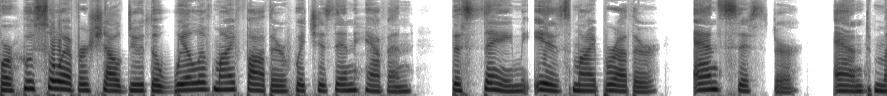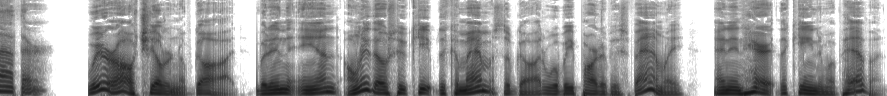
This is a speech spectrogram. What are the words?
For whosoever shall do the will of my Father which is in heaven, the same is my brother, and sister, and mother. We are all children of God, but in the end, only those who keep the commandments of God will be part of his family and inherit the kingdom of heaven.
